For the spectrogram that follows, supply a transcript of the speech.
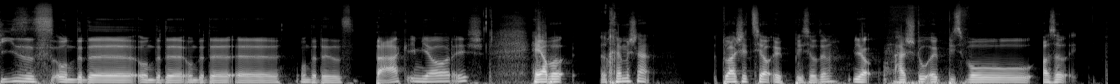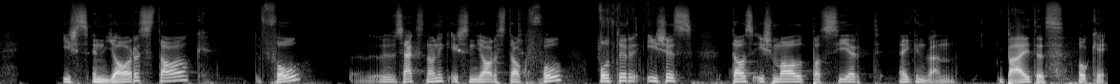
Jesus unter den unter den unter den äh, unter den Tag im Jahr ist. Hey, aber können wir schnell. Du hast jetzt ja etwas, oder? Ja. Hast du etwas, wo. Also, ist es ein Jahrestag voll? Äh, Sag es noch nicht. Ist es ein Jahrestag voll? Oder ist es, das ist mal passiert irgendwann? Beides. Okay.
